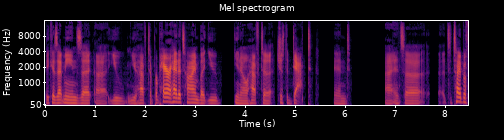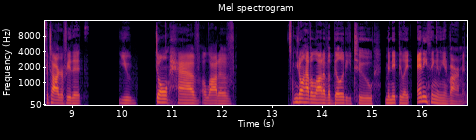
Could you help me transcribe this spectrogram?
because that means that uh, you you have to prepare ahead of time, but you you know have to just adapt, and uh, it's a it's a type of photography that you don't have a lot of you don't have a lot of ability to manipulate anything in the environment.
